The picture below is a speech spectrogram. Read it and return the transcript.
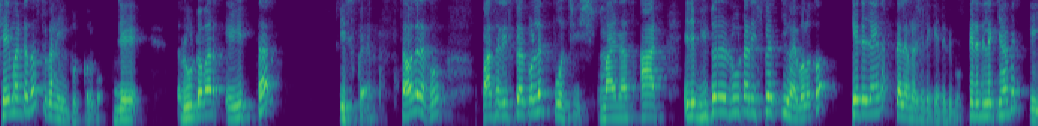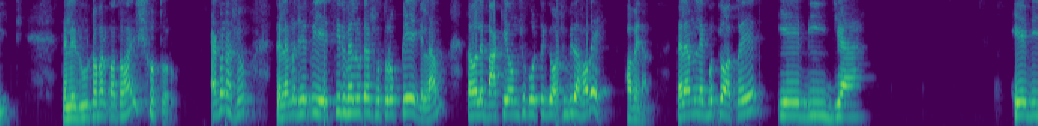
সেই মানটা জাস্ট ওখানে ইনপুট করব। যে রুট ওভার এইট তার স্কোয়ার তাহলে দেখো পাঁচের স্কোয়ার করলে পঁচিশ মাইনাস আট। এই যে ভিতরের রুট আর স্কোয়ার কি হয় বলো তো? কেটে যায় না? তাহলে আমরা সেটা কেটে দিব। কেটে দিলে কি হবে? এইট তাহলে রুট ওভার কত হয়? সতেরো। এখন আসো, তাহলে আমরা যেহেতু এসির ভ্যালুটা সতেরো পেয়ে গেলাম, তাহলে বাকি অংশ করতে কি অসুবিধা হবে? হবে না। তাহলে আমরা লিখব কি? অতএব এ বি যা এ বি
